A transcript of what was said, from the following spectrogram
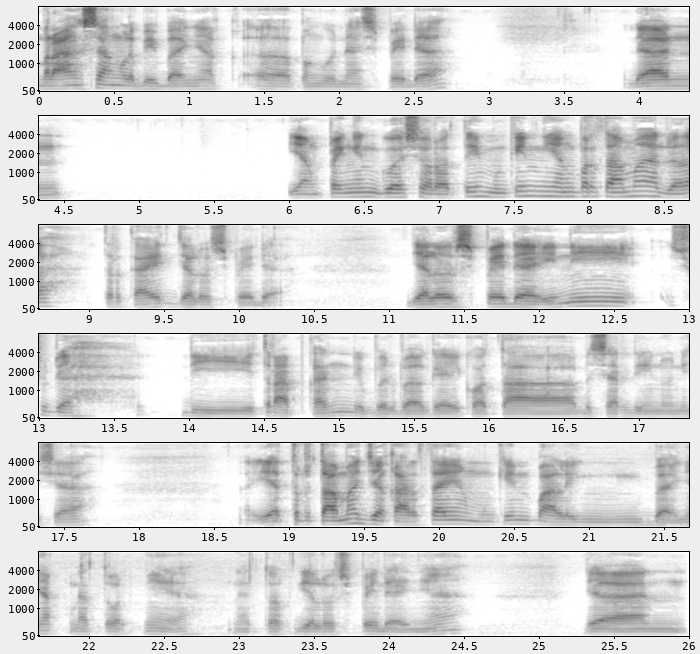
merangsang lebih banyak uh, pengguna sepeda dan yang pengen gue soroti mungkin yang pertama adalah terkait jalur sepeda. Jalur sepeda ini sudah diterapkan di berbagai kota besar di Indonesia. Ya terutama Jakarta yang mungkin paling banyak networknya ya network jalur sepedanya. Dan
